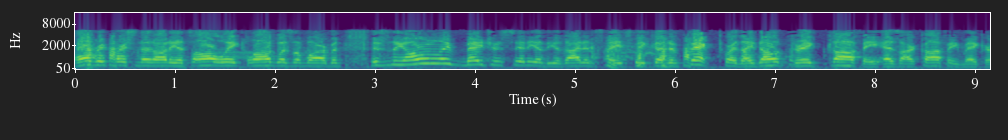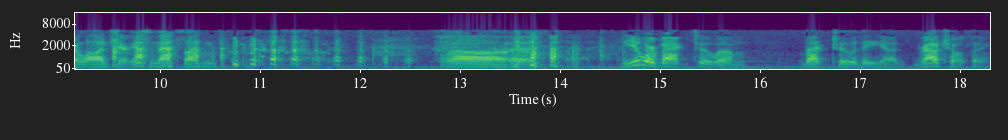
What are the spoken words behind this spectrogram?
Every person in that audience all week long was a Mormon. This is the only major city in the United States we could have picked where they don't drink coffee as our coffee maker launcher. Isn't that something? Well, you were back to um, back to the uh, Groucho thing.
